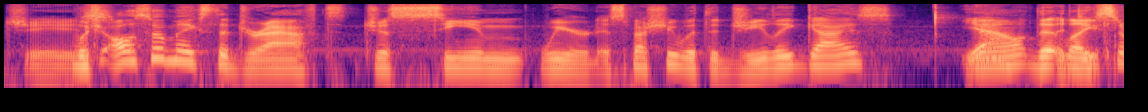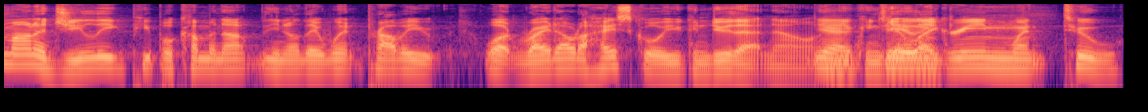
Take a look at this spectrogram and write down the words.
Jeez. Which also makes the draft just seem weird, especially with the G League guys. yeah, now that a like decent amount of G League people coming up. You know, they went probably what right out of high school. You can do that now. Yeah, you can Jalen get like Green went two.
